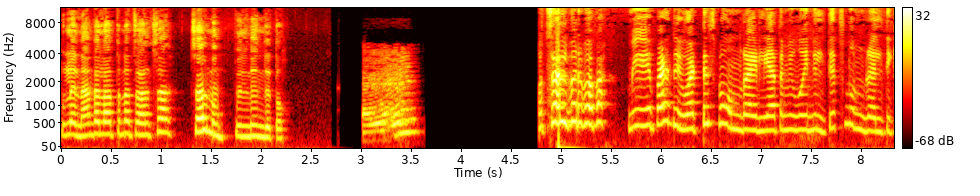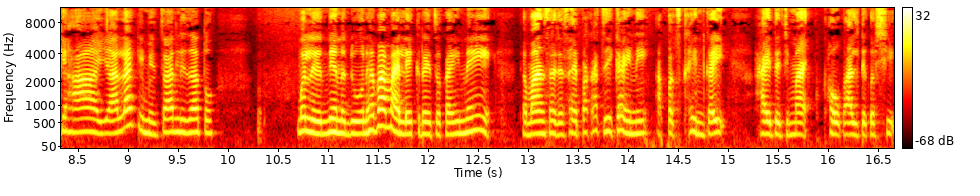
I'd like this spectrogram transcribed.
तुला नांदा लावतो ना चाल चाल. चल मग तुला नेऊन देतो. हो, चल बरं बाबा. मी पाहते वाटतेच पाहून राहिली. आता मी वहिनीला तेच म्हणून राहिली की हा याला की मी चालली जातो. मला नेणं देऊन हे बा माय लेकरायचं काही नाही. त्या माणसाच्या स्वयंपाकाचंही काही नाही. आपच खाईन काही. हाय त्याची माय खाऊ घालते कशी.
